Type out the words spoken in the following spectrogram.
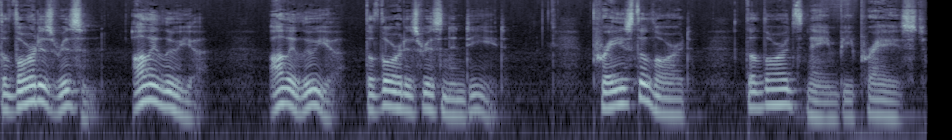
The Lord is risen. Alleluia. Alleluia. The Lord is risen indeed. Praise the Lord. The Lord's name be praised.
